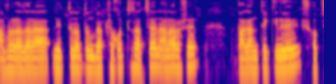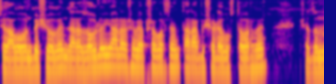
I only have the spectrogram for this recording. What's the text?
আপনারা যারা নিত্য নতুন ব্যবসা করতে চাচ্ছেন আনারসের বাগান থেকে কিনলে সবচেয়ে লাভবান বেশি হবেন। যারা জলডই আনারসে ব্যবসা করছেন, তারা বিষয়টা বুঝতে পারবেন। সেজন্য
